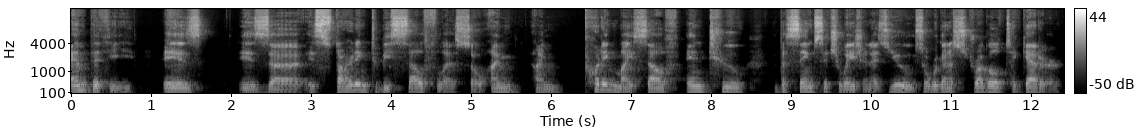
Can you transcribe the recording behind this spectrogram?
Empathy is is uh, is starting to be selfless. So i'm i'm putting myself into the same situation as you. So we're going to struggle together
